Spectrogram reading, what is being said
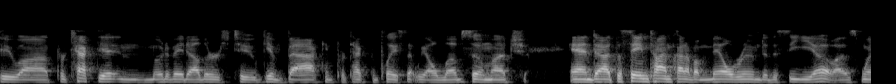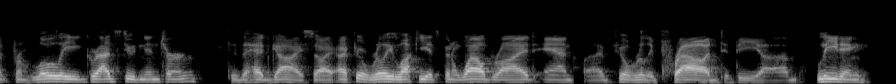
to uh, protect it and motivate others to give back and protect the place that we all love so much. And uh, at the same time, kind of a mailroom to the CEO. I was went from lowly grad student intern to the head guy. So I, I feel really lucky. It's been a wild ride, and I feel really proud to be um, leading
